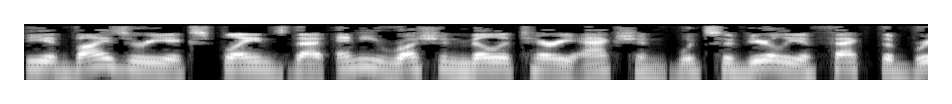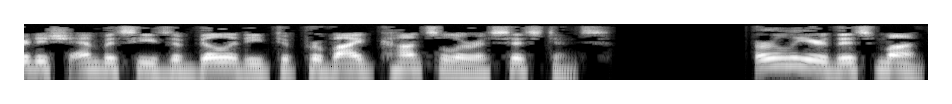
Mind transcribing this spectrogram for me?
The advisory explains that any Russian military action would severely affect the British Embassy's ability to provide consular assistance. Earlier this month,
